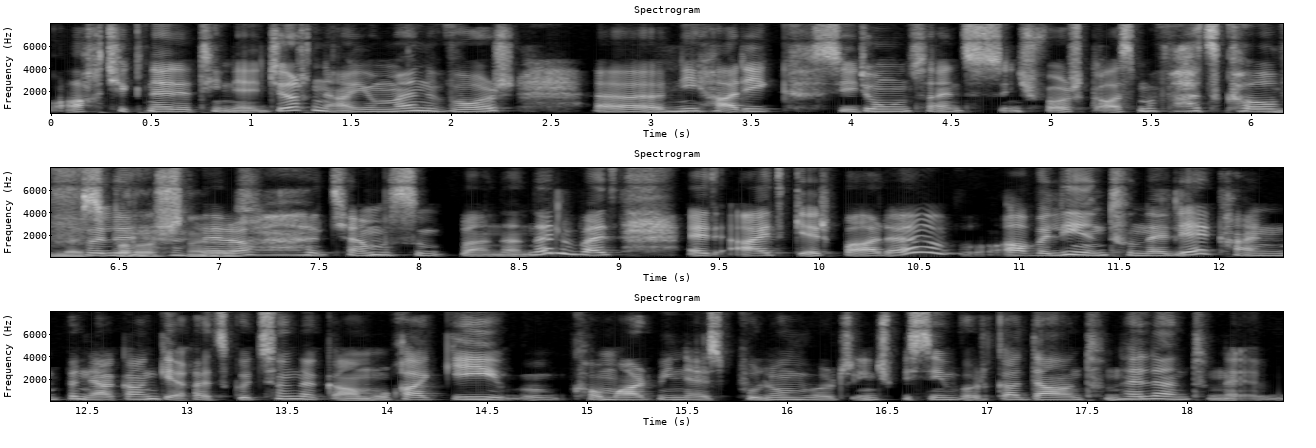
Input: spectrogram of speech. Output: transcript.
աղջիկները թինեյջեր նայում են որ նիհարիկ սիրուն sense ինչ որ կազմվածքով չեմ ուսում բանանել բայց այդ այդ կերպարը ավելի ընդունելի է քան բնական գեղեցկությունը կամ ուղակի քո մարմինը էս փուլում որ ինչպեսին որ կա դա ընդունելը ընդունել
